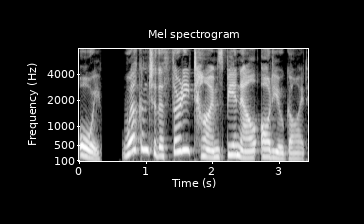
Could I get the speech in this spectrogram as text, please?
Oi, welcome to the 30 times Biennale audio guide.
